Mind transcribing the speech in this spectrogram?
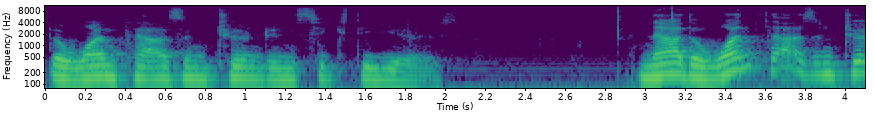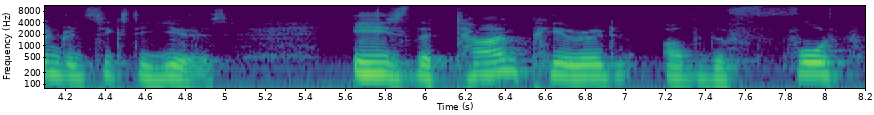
the 1,260 years. Now, the 1,260 years is the time period of the fourth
